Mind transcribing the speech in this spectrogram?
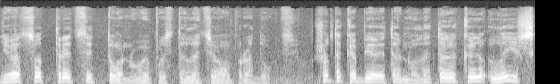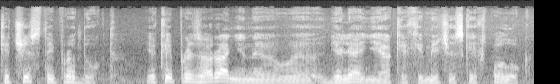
930 тонн випустили цього продукцію. Що таке біоетанол? Це екологічно чистий продукт, який при згоранні не виділяє ніяких хімічних сполук.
